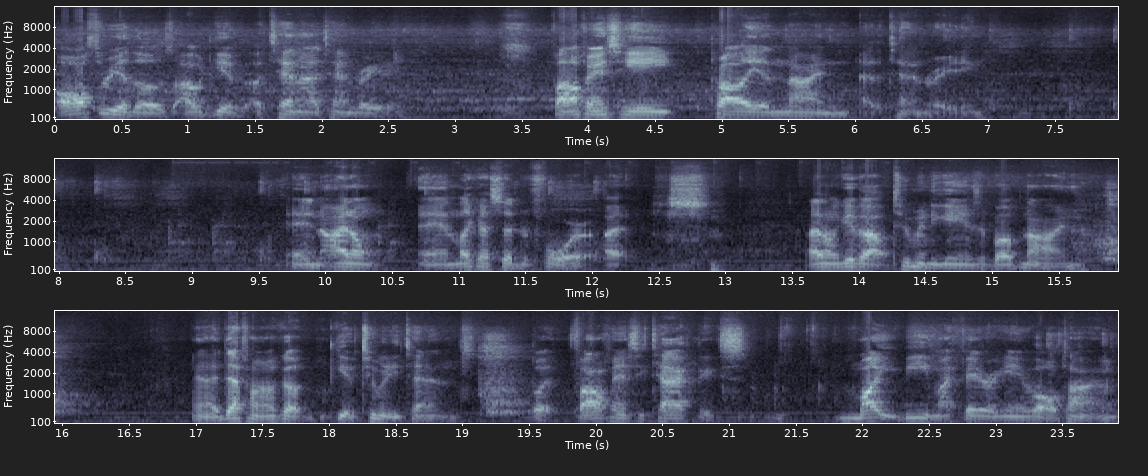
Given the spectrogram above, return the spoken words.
All three of those I would give a 10 out of 10 rating. Final Fantasy 8, probably a 9 out of 10 rating. And I don't, and like I said before, I, I don't give out too many games above 9. And I definitely don't go give too many 10s. But Final Fantasy Tactics might be my favorite game of all time.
